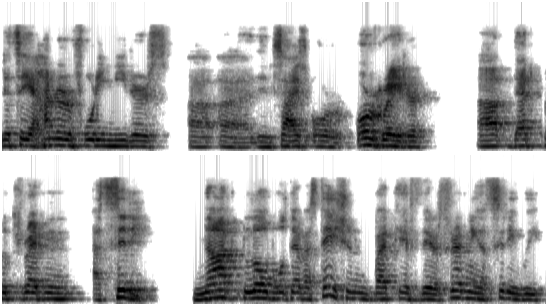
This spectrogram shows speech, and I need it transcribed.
let's say, hundred and forty meters, uh, uh, in size or, or greater. Uh, that could threaten a city, not global devastation, but if they're threatening a city, we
